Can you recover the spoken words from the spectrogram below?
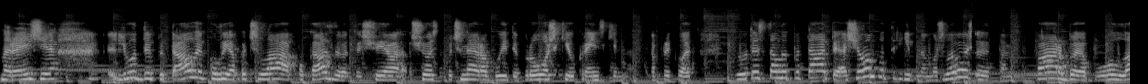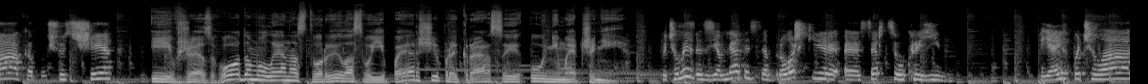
Мережі люди питали, коли я почала показувати, що я щось починаю робити, брошки українські, наприклад. Люди стали питати: а що вам потрібно? Можливо, е, там фарби або лак, або щось ще. І вже згодом Олена створила свої перші прикраси у Німеччині. почали з'являтися брошки е, серце України. Я їх почала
